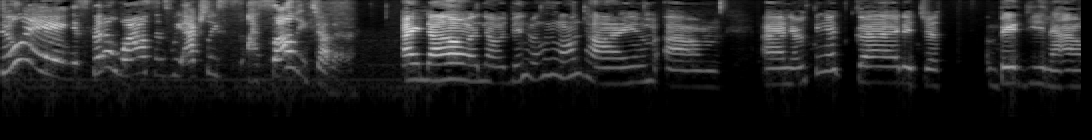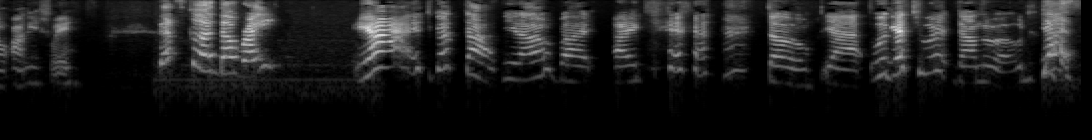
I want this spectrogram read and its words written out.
doing? It's been a while since we actually saw each other. I know, I know. It's been a really long time. Um, and everything is good. It's just busy now, honestly. That's good though, right? Yeah, it's good stuff, you know, but I can't. So, yeah, we'll get to it down the road. Yes.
